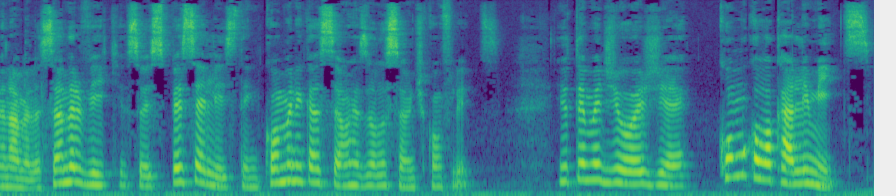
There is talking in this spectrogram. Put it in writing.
Meu nome é Alessandra Vick, sou especialista em comunicação e resolução de conflitos. E o tema de hoje é como colocar limites.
